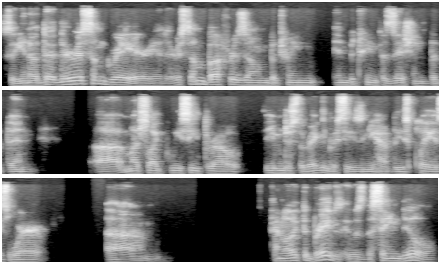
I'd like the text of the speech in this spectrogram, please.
So you know there, there is some gray area. There is some buffer zone between in between positions, but then uh, much like we see throughout even just the regular season, you have these plays where, um, kind of like the Braves, it was the same deal.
